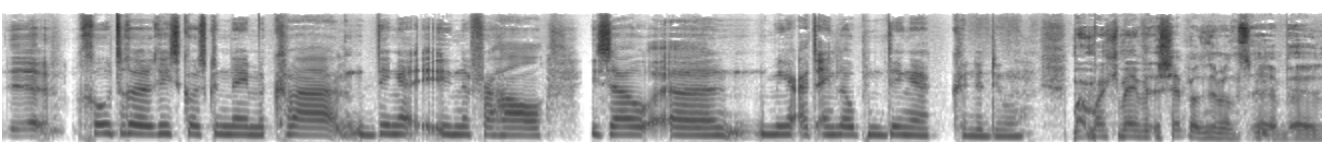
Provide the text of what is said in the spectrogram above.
de grotere risico's kunnen nemen qua dingen in een verhaal. Je zou uh, meer uiteenlopende dingen kunnen doen. Maar mag je me even, Sepp, want uh, uh,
